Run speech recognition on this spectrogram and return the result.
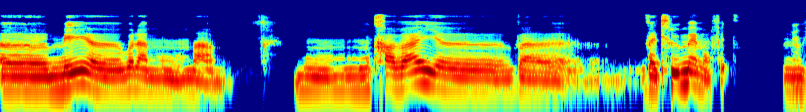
Mais voilà mon ma mon, mon travail euh, va, va être le même en fait. Donc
